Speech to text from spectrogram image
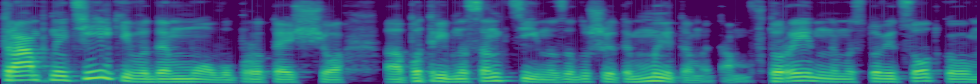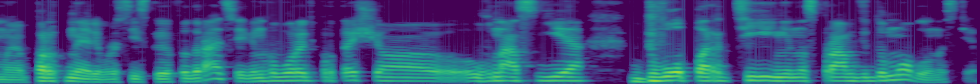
Трамп не тільки веде мову про те, що е, потрібно санкційно задушити митами там вторинними стовідсотковими партнерів Російської Федерації. Він говорить про те, що в нас є двопартійні насправді домовленості.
